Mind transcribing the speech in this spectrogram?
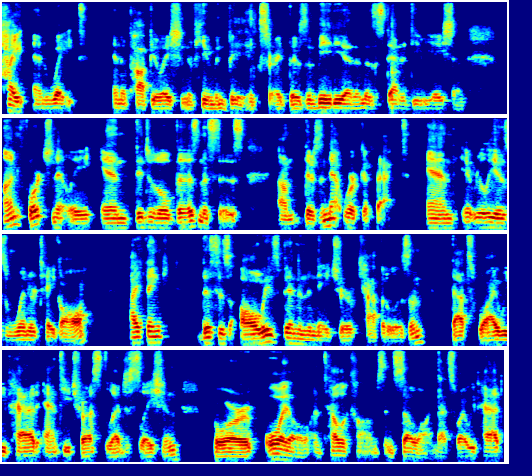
height and weight in a population of human beings, right? There's a median and there's a standard deviation. Unfortunately, in digital businesses, um, there's a network effect, and it really is winner take all. I think this has always been in the nature of capitalism. That's why we've had antitrust legislation for oil and telecoms and so on. That's why we've had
